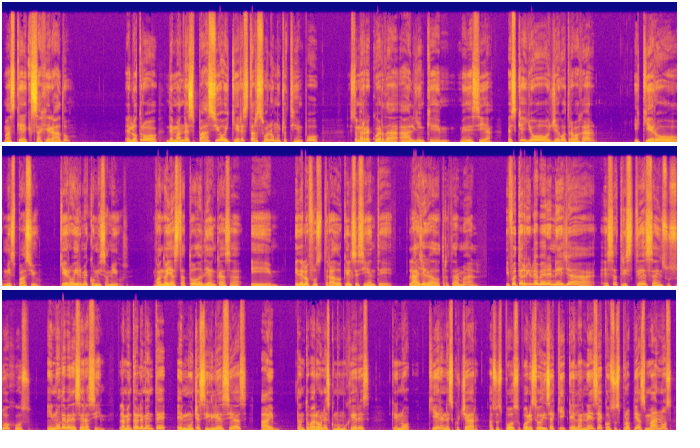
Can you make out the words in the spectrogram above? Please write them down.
más que exagerado. El otro demanda espacio y quiere estar solo mucho tiempo. Esto me recuerda a alguien que me decía, es que yo llego a trabajar y quiero mi espacio, quiero irme con mis amigos cuando ella está todo el día en casa y, y de lo frustrado que él se siente, la ha llegado a tratar mal. Y fue terrible ver en ella esa tristeza en sus ojos, y no debe de ser así. Lamentablemente, en muchas iglesias hay tanto varones como mujeres que no quieren escuchar a su esposo. Por eso dice aquí que la necia con sus propias manos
